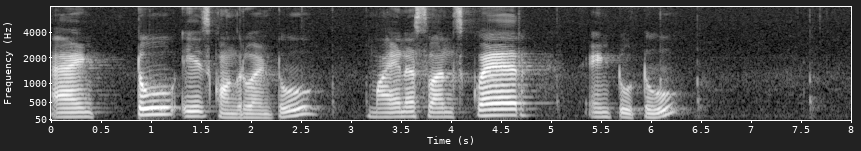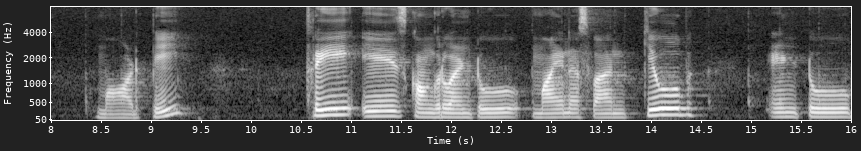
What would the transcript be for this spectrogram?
and 2 is congruent to minus 1 square into 2 mod p. 3 is congruent to minus 1 cube into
